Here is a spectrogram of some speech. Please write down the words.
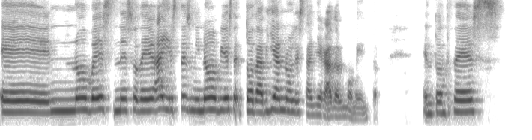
eh, no ves en eso de, ay, este es mi novio, este", todavía no les ha llegado el momento. Entonces,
